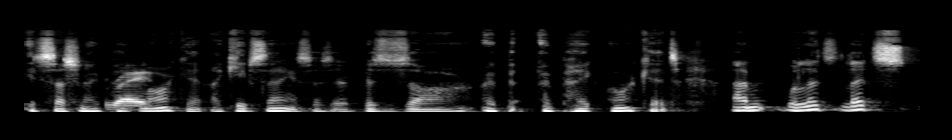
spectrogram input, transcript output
it's such an opaque right. market. I keep saying it's such a bizarre, op- opaque market. Um, well, let's let's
